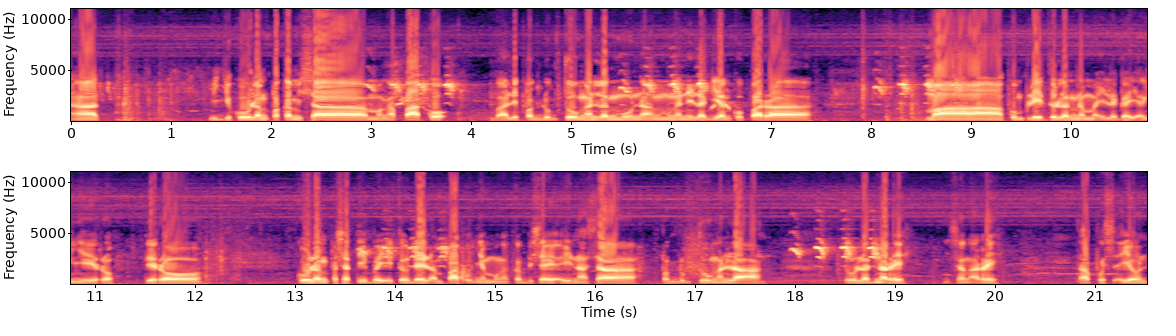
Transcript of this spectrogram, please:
At medyo kulang pa kami sa mga pako. Bali pagdugtungan lang muna ang mga nilagyan ko para makumpleto lang na mailagay ang yero. Pero kulang pa sa tibay ito dahil ang pako niya mga kabisay ay nasa pagdugtungan lang. Tulad na re isang are. Tapos ayun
